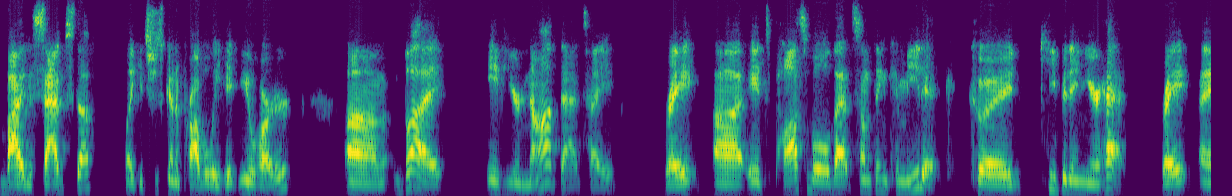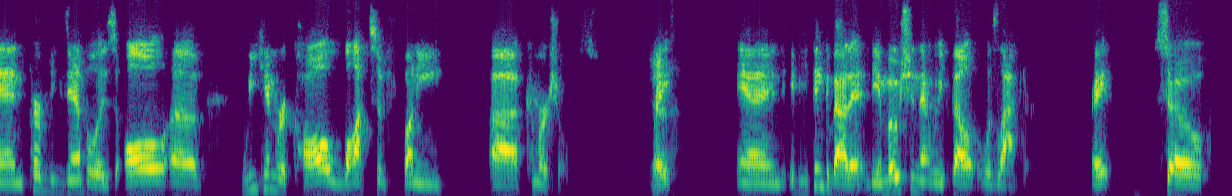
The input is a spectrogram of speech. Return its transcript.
by the sad stuff. Like it's just going to probably hit you harder. Um, but if you're not that type right uh, it's possible that something comedic could keep it in your head right? And perfect example is all of we can recall lots of funny uh, commercials right? And if you think about it, the emotion that we felt was laughter, right? So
